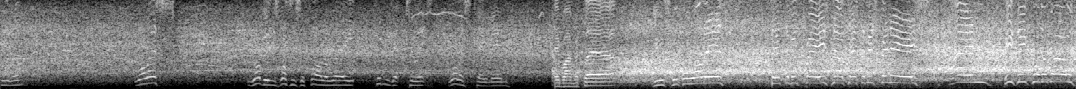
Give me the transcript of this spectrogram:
Phelan. Wallace. Robins wasn't so far away, couldn't get to it. Wallace came in. Hey by McClair. Useful for Wallace. Test of his pace, now test of his finish. And he's equal to both.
